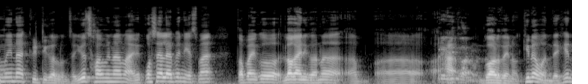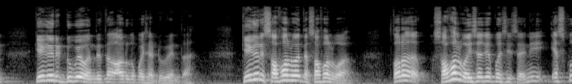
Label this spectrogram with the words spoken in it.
महिना क्रिटिकल हुन्छ। यो छ महिनामा हामी कसैलाई पनि यसमा तपाईँको लगानी गर्न गर्दैनौँ। किनभनेदेखि के गरी डुब्यो भनेदेखि त अरूको पैसा डुब्यो नि त। के गरी सफल भयो त सफल भयो। तर सफल भइसकेपछि चाहिँ नि यसको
